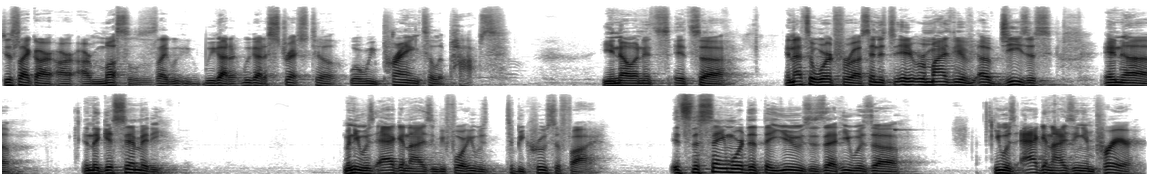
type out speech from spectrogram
just like our, our, our muscles. It's like we, we, gotta, we gotta stretch till where we praying till it pops. You know, and it's, it's, uh, and that's a word for us. And it's it reminds me of, of Jesus in, uh, in the Gethsemane when he was agonizing before he was to be crucified. It's the same word that they use is that he was, uh, he was agonizing in prayer.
